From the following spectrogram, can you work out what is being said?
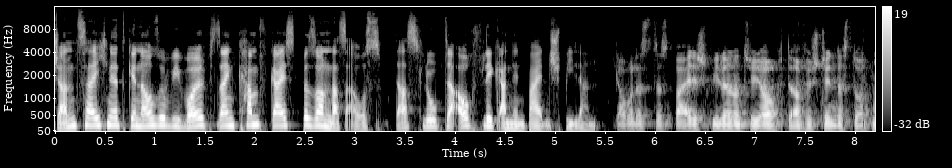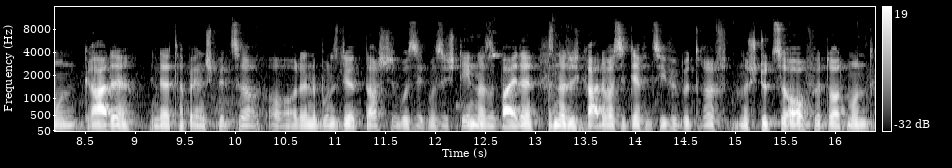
Can zeichnet genauso wie Wolf seinen Kampfgeist besonders aus. Das lobte auch Flick an den beiden Spielern. Ich glaube, dass, dass beide Spieler natürlich auch dafür stehen, dass Dortmund gerade in der Tabellenspitze oder in der Bundesliga dasteht, wo sie, wo sie stehen. Also beide sind natürlich gerade, was die Defensive betrifft, eine Stütze auch für Dortmund.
